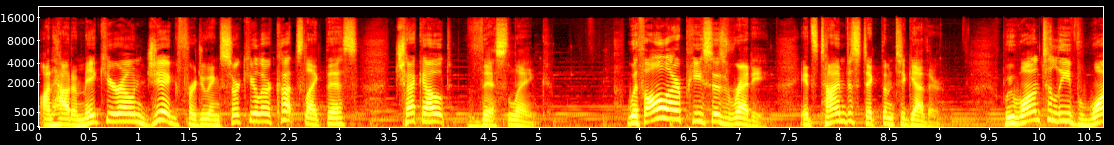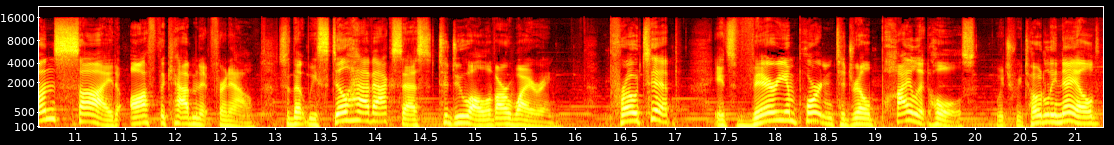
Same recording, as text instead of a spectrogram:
on how to make your own jig for doing circular cuts like this, check out this link. With all our pieces ready, it's time to stick them together. We want to leave one side off the cabinet for now, so that we still have access to do all of our wiring. Pro tip, it's very important to drill pilot holes, which we totally nailed,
